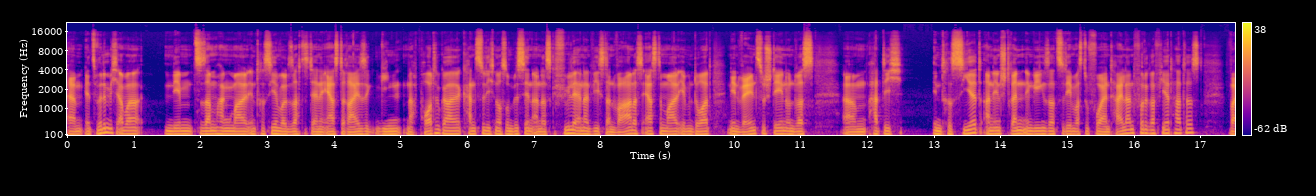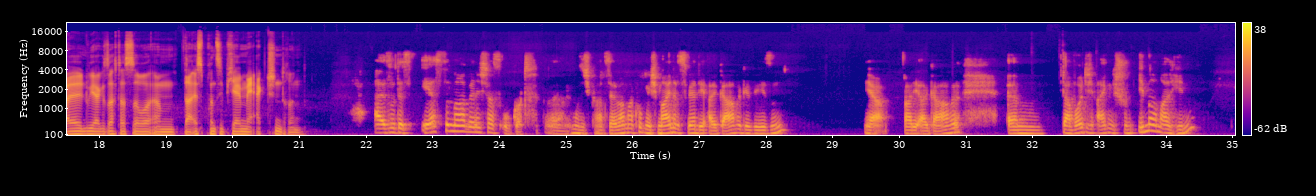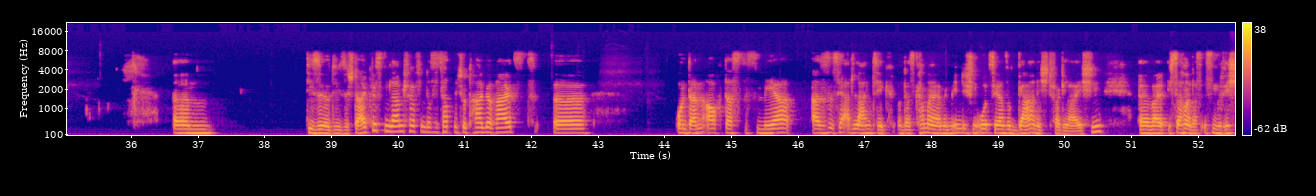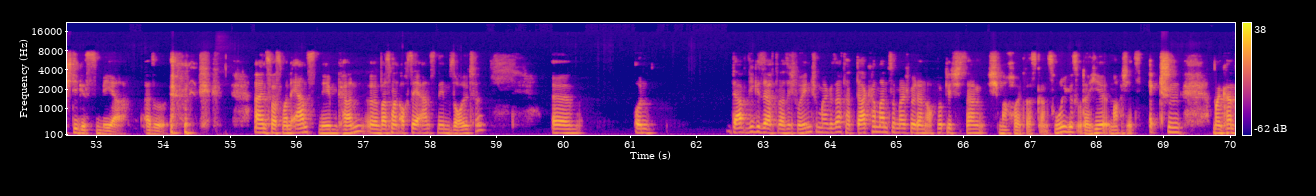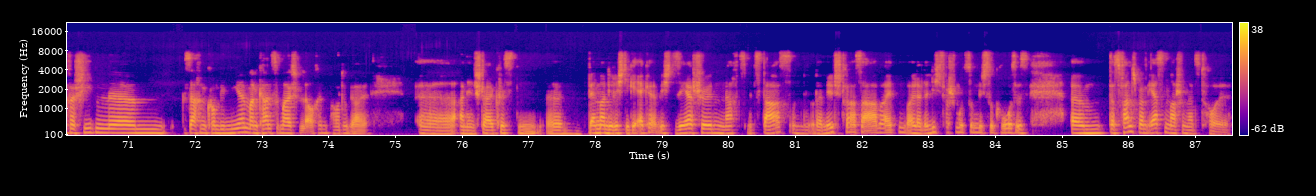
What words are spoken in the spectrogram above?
Ähm, jetzt würde mich aber in dem Zusammenhang mal interessieren, weil du sagtest, deine erste Reise ging nach Portugal. Kannst du dich noch so ein bisschen an das Gefühl erinnern, wie es dann war, das erste Mal eben dort in den Wellen zu stehen und was ähm, hat dich interessiert an den Stränden im Gegensatz zu dem, was du vorher in Thailand fotografiert hattest? Weil du ja gesagt hast, so, ähm, da ist prinzipiell mehr Action drin. Also das erste Mal, wenn ich das, oh Gott, äh, muss ich gerade selber mal gucken. Ich meine, das wäre die Algarve gewesen. Ja, war die Algarve. Ähm, da wollte ich eigentlich schon immer mal hin. Ähm, diese, diese Steilküstenlandschaft, und das, das hat mich total gereizt. Äh, und dann auch, dass das Meer, also es ist ja Atlantik und das kann man ja mit dem Indischen Ozean so gar nicht vergleichen, äh, weil ich sag mal, das ist ein richtiges Meer. Also eins, was man ernst nehmen kann, äh, was man auch sehr ernst nehmen sollte. Ähm, und da, wie gesagt, was ich vorhin schon mal gesagt habe, da kann man zum Beispiel dann auch wirklich sagen, ich mache heute was ganz Ruhiges oder hier mache ich jetzt Action. Man kann verschiedene ähm, Sachen kombinieren. Man kann zum Beispiel auch in Portugal äh, an den Steilküsten, äh, wenn man die richtige Ecke erwischt, sehr schön nachts mit Stars und, oder Milchstraße arbeiten, weil da die Lichtverschmutzung nicht so groß ist. Ähm, das fand ich beim ersten Mal schon ganz toll.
